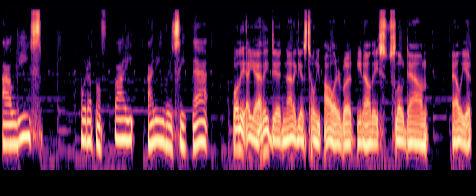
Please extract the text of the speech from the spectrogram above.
at least put up a fight. I didn't even see that. Well, they, yeah, they did not against Tony Pollard, but you know they slowed down Elliott.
